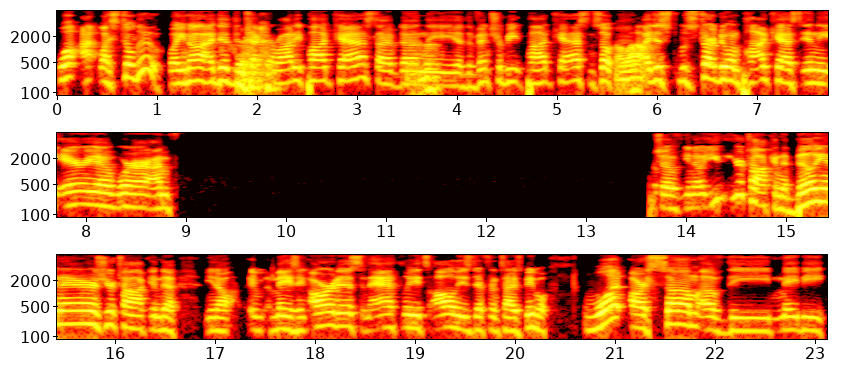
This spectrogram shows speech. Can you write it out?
Well, I, I, still do. Well, you know, I did the Tech Karate podcast. I've done uh-huh. the uh, the VentureBeat podcast, and so oh, wow. I just would start doing podcasts in the area where I'm of you know you, you're talking to billionaires you're talking to you know amazing artists and athletes all these different types of people what are some of the maybe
